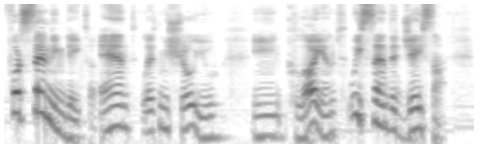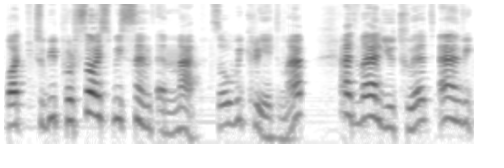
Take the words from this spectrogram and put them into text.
for sending data. And let me show you in client, we send a JSON. But to be precise, we send a map. So we create a map, add value to it, and we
